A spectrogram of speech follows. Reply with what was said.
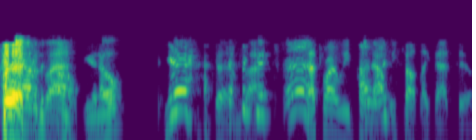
coming Good, out of the tunnel, you know? Yeah, Good, that's I'm a glad. good track. That's why we put I it out. like We felt like that too.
